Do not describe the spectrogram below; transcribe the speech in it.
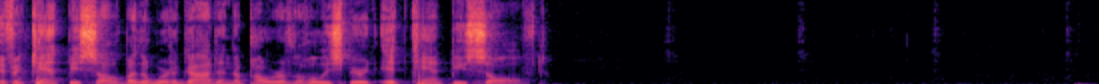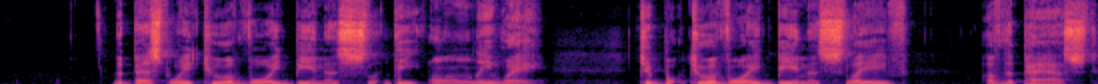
If it can't be solved by the Word of God and the power of the Holy Spirit, it can't be solved. The best way to avoid being a the only way to to avoid being a slave of the past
